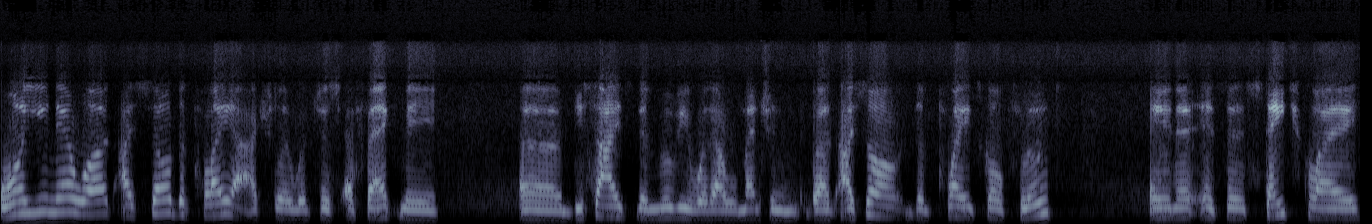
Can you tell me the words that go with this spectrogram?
Well, you know what? I saw the play actually, which just affect me. Uh, besides the movie, what I will mention, but I saw the play. It's called Flute, and it's a stage play,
